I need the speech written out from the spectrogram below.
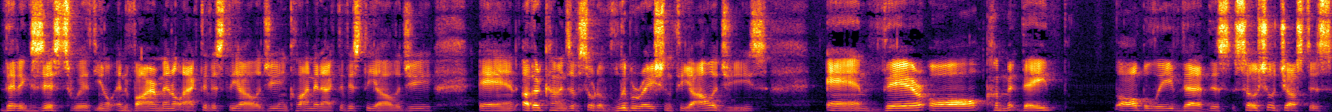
that exists with you know environmental activist theology and climate activist theology and other kinds of sort of liberation theologies and they're all commit they all believe that this social justice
